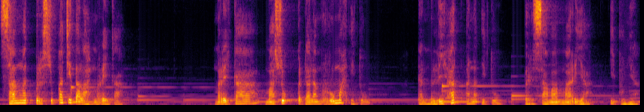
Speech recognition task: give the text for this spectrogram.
sangat bersukacitalah mereka. Mereka masuk ke dalam rumah itu dan melihat anak itu bersama Maria, ibunya.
